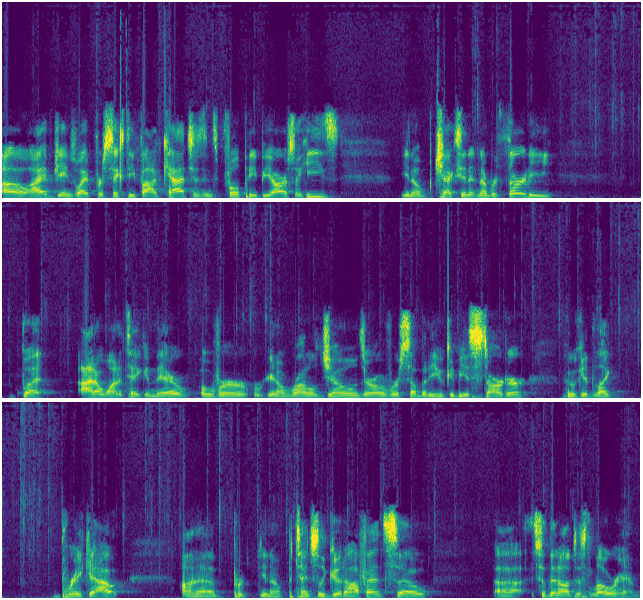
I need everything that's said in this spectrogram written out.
oh, I have James White for 65 catches in full PPR, so he's, you know, checks in at number 30, but I don't want to take him there over, you know, Ronald Jones or over somebody who could be a starter who could like break out on a, you know, potentially good offense. So, uh, so then I'll just lower him.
